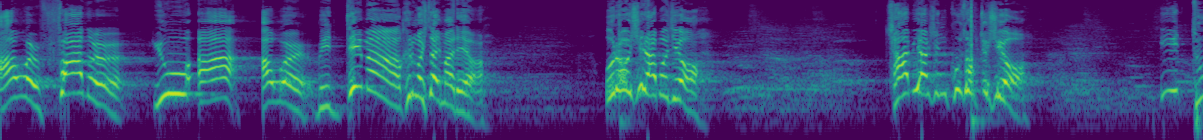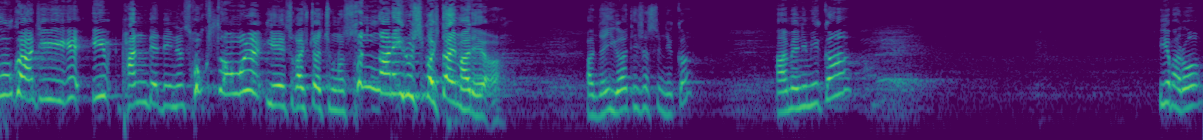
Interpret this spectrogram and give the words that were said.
our Father. You are our Redeemer. 그런 것이다 이 말이에요. 의로우신 아버지요. 자비하신 구속주시오. 이두 가지의 이 반대되는 속성을 예수가 십자 죽는 순간에 이루신 것이다 이 말이에요. 완전 이해가 되셨습니까? 아멘입니까? 이게 바로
